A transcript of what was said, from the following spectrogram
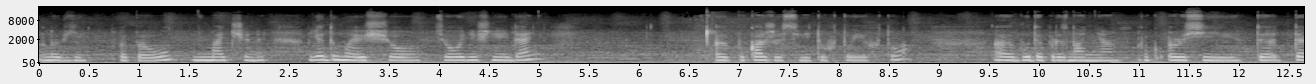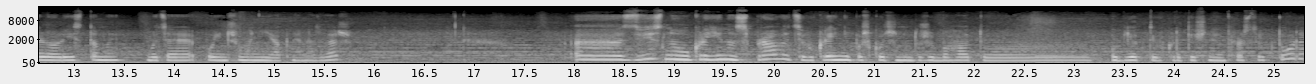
нові ППО Німеччини. Я думаю, що сьогоднішній день е, покаже світу, хто є хто. Е, Буде признання Росії терористами, бо це по-іншому ніяк не назвеш. Е, Звісно, Україна справиться. В Україні пошкоджено дуже багато об'єктів критичної інфраструктури.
